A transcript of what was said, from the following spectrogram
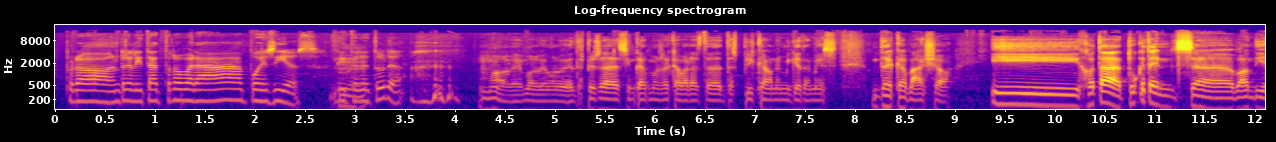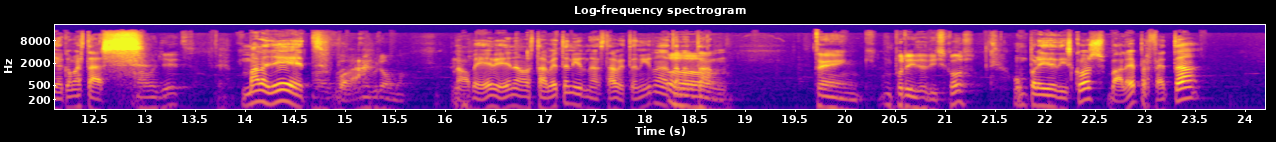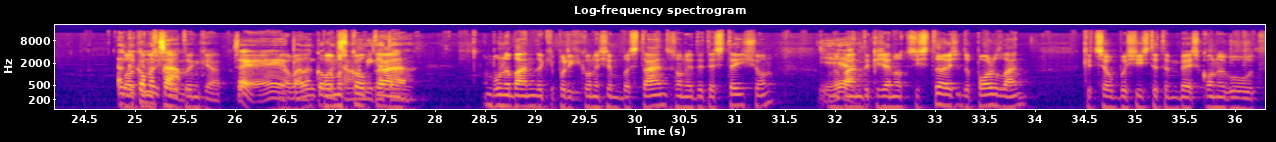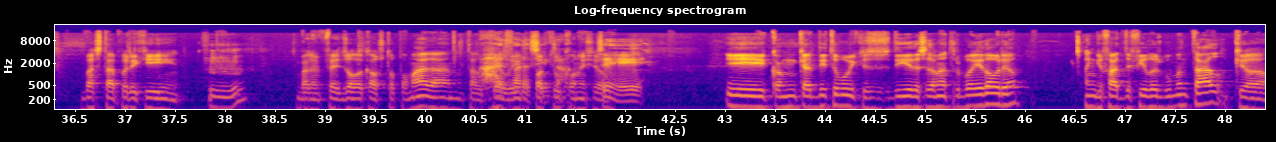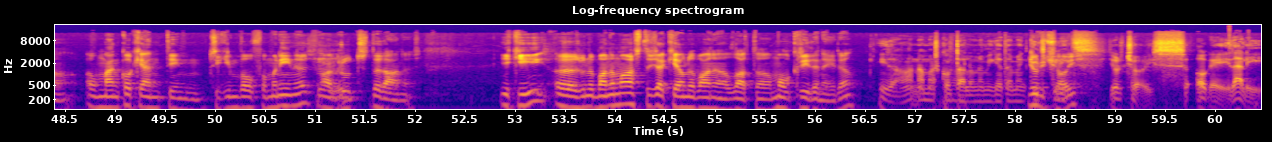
però en realitat trobarà poesies, literatura. Mm. Molt bé, molt bé, molt bé. Després, eh, si encara mos acabaràs de- d'explicar una miqueta més de què va això. I, Jota, tu que tens? Uh, bon dia, com estàs? Mala llet. Mala llet. No, Buah. broma. No, bé, bé, no, està bé tenir-ne, està bé tenir-ne de tant en Uh, tant. Tenc un parell de discos. Un parell de discos, vale, perfecte. En què començam? cap? Sí, Ja, poden començar una miqueta. amb una banda que per aquí coneixem bastant, són The Detestation, Yeah. una banda que ja no existeix, de Portland, que el seu baixista també és conegut, va estar per aquí, Mm -hmm. Van fer Holocausto Pomada, tal Ah, que vera, sí, que el coneixeu. Sí. I com que has dit avui que és el dia de la dona treballadora, han agafat de fil argumental que el manco cantin siguin veu femenines o Mhm. grups de dones. I aquí és una bona mostra, ja que hi ha una bona lota molt cridanera. Idò, anem a escoltar-la una miqueta Your crits. choice. Your choice. Ok, dali.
